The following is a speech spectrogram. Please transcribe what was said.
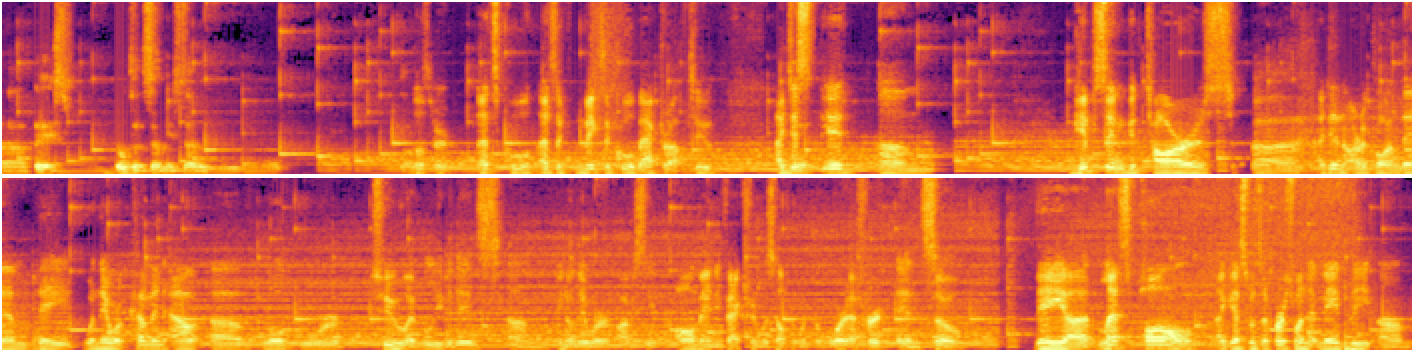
uh, bass, built in '77. Those are that's cool. That's a makes a cool backdrop too. I just did um, Gibson guitars. Uh, I did an article on them. They when they were coming out of World War II, I believe it is. Um, you know, they were obviously all manufacturing was helping with the war effort, and so they uh, Les Paul, I guess, was the first one that made the um,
